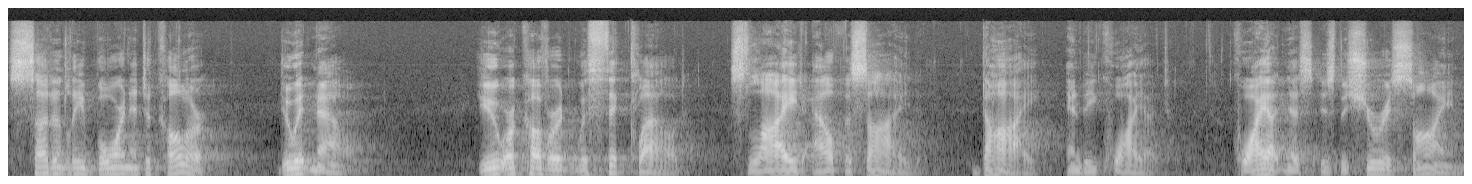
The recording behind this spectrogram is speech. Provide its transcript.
suddenly born into color. Do it now. You are covered with thick cloud. Slide out the side. Die and be quiet. Quietness is the surest sign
